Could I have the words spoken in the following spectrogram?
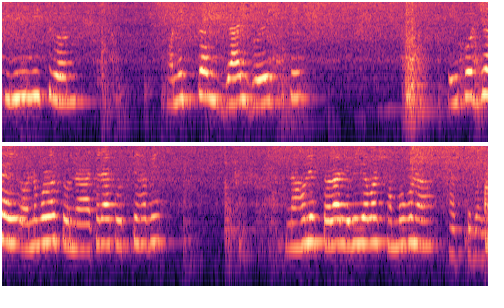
চিনির মিশ্রণ অনেকটাই ড্রাই হয়ে এসছে। এই পর্যায়ে অনবরত নাড়াচাড়া করতে হবে। না হলে তলা লেগে যাওয়ার সম্ভাবনা থাকতে পারে।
